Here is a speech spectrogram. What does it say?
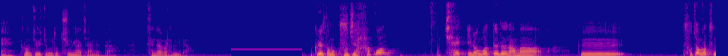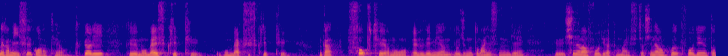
네, 그런 쪽이 좀 더 중요하지 않을까 생각을 합니다 그래서 뭐 굳이 학원 책 이런 것들은 아마 그 서점 같은 데 가면 있을 것 같아요. 특별히 그 뭐 MEL script 혹은 MAXScript 그러니까 소프트웨어 뭐 예를 들면 요즘은 또 많이 쓰는 게 그 Cinema 4D 같은 거 많이 쓰죠. Cinema 4D는 또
